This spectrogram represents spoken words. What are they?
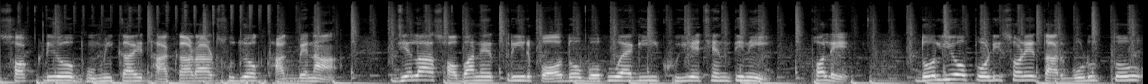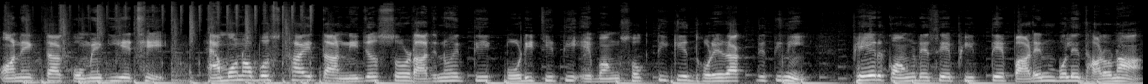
সক্রিয় ভূমিকায় থাকার আর সুযোগ থাকবে না। জেলা সভানেত্রীর পদও বহু আগেই খুইয়েছেন তিনি। ফলে দলীয় পরিসরে তার গুরুত্বও অনেকটা কমে গিয়েছে। এমন অবস্থায় তার নিজস্ব রাজনৈতিক পরিচিতি এবং শক্তিকে ধরে রাখতে তিনি ফের কংগ্রেসে ফিরতে পারেন বলে ধারণা।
